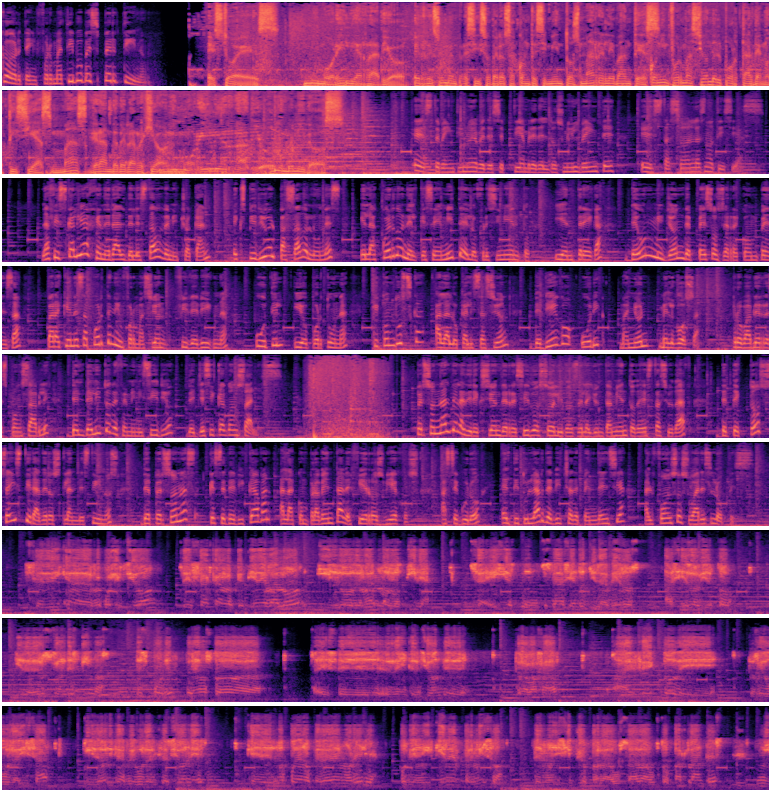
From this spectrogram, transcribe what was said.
Corte informativo vespertino. Esto es Mi Morelia Radio, el resumen preciso de los acontecimientos más relevantes con información del portal de noticias más grande de la región. Mi Morelia Radio. Bienvenidos. Este 29 de septiembre del 2020, estas son las noticias. La Fiscalía General del Estado de Michoacán expidió el pasado lunes el acuerdo en el que se emite el ofrecimiento y entrega de un millón de pesos de recompensa para quienes aporten información fidedigna, útil y oportuna que conduzca a la localización de Diego Uric Mañón Melgoza, probable responsable del delito de feminicidio de Jessica González. Personal de la Dirección de Residuos Sólidos del Ayuntamiento de esta ciudad detectó seis tiraderos clandestinos de personas que se dedicaban a la compraventa de fierros viejos, aseguró el titular de dicha dependencia, Alfonso Suárez López. Se dedican a la recolección, le sacan lo que tiene valor y lo demás no lo tiran. O sea, ellos están haciendo tiraderos a cielo abierto, porque ni tienen permiso del municipio para usar autoparlantes ni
